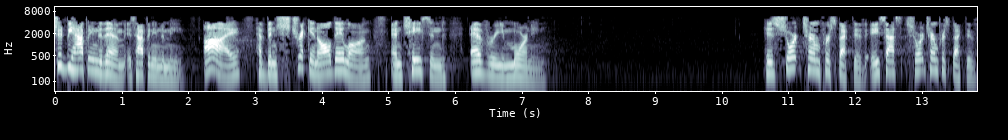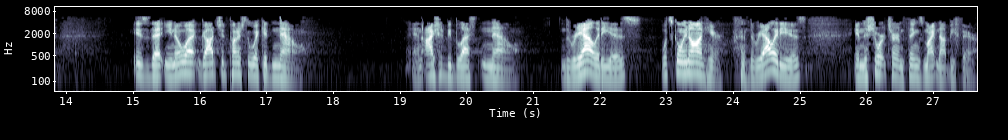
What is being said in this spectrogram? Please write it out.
should be happening to them is happening to me. I have been stricken all day long and chastened every morning. His short term perspective, Asaph's short term perspective, is that, you know what? God should punish the wicked now. And I should be blessed now. The reality is, what's going on here? the reality is, in the short term, things might not be fair.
